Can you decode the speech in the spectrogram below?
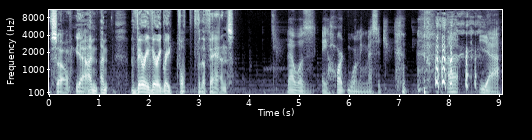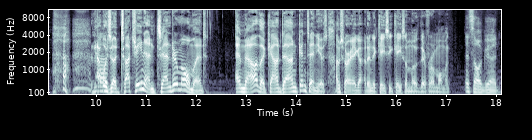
So yeah, I'm I'm very very grateful for the fans. That was a heartwarming message. uh, yeah. That was a touching and tender moment. And now the countdown continues. I'm sorry, I got into Casey Kasem mode there for a moment. It's all good.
